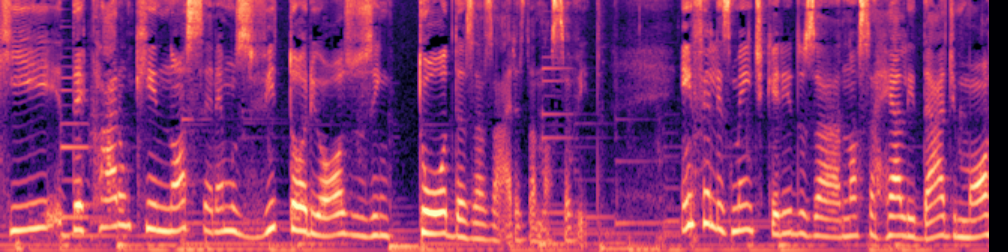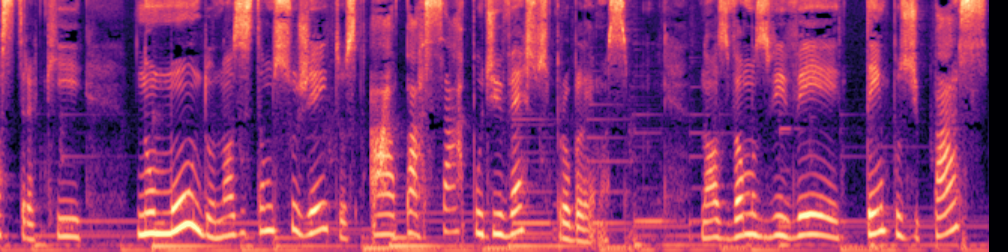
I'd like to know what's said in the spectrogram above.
que declaram que nós seremos vitoriosos em todas as áreas da nossa vida. Infelizmente, queridos, a nossa realidade mostra que no mundo nós estamos sujeitos a passar por diversos problemas. Nós vamos viver tempos de paz,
